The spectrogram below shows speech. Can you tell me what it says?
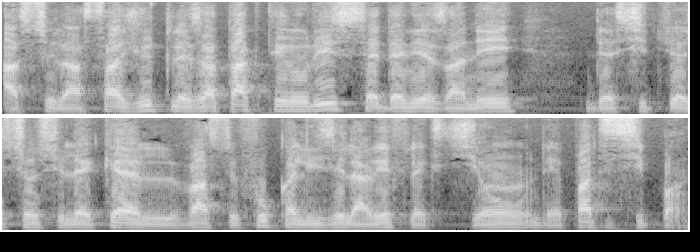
À cela s'ajoutent les attaques terroristes ces dernières années, des situations sur lesquelles va se focaliser la réflexion des participants.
